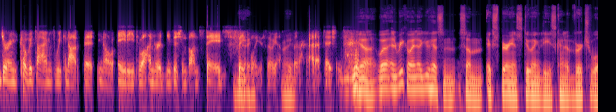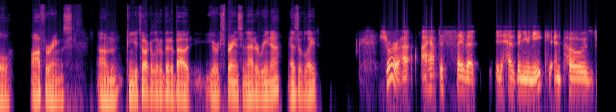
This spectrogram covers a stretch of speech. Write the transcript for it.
during COVID times, we cannot fit, you know, 80 to 100 musicians on stage Right. safely. So, yeah, Right. these are adaptations. yeah. Well, Enrico, I know you have some some experience doing these kind of virtual offerings. Um, Can you talk a little bit about your experience in that arena as of late? Sure. I, I have to say that it has been unique and posed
